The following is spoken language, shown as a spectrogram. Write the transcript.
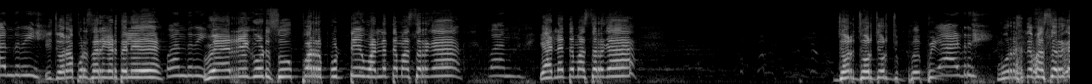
ಒಂದ್ರಿ. ಈ ಜೋರಾಪುರ ಸರಿ ಎಡ್ತಲಿ? ಒಂದ್ರಿ. ವೆರಿ ಗುಡ್ ಸೂಪರ್ ಪುಟ್ಟಿ ಒಣ್ಣತೆ ಮಾಸ್ತರ್ಗ? ಒಂದ್ರಿ. ಎರಡನಂತೆ ಮಾಸ್ತರ್ಗ? ಜೋರ್ ಜೋರ್ ಜೋರ್ ಮೂರನೇ ಮಾಸ್ತರ್ಗ?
